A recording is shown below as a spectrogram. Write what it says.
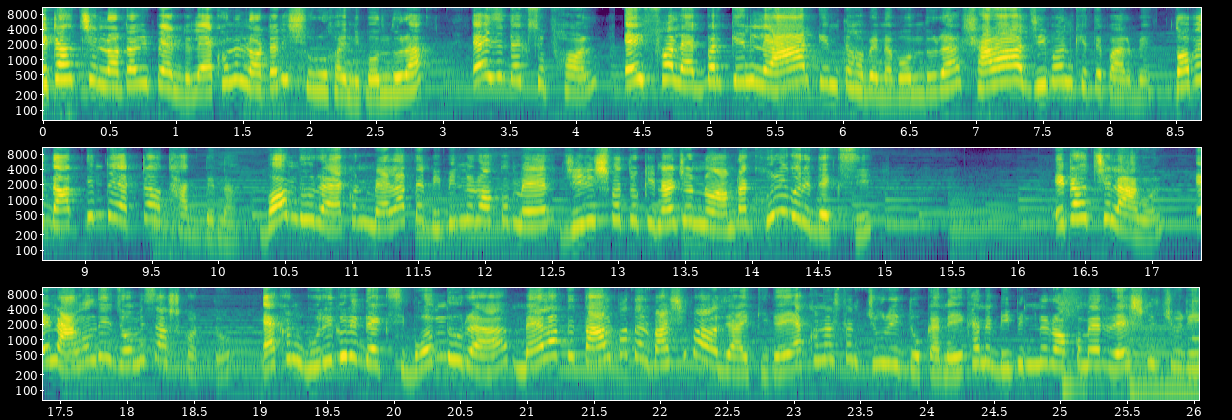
এটা হচ্ছে লটারি প্যান্ডেল। এখনও লটারি শুরু হয়নি, বন্ধুরা। এই যে দেখছ ফল, এই ফল একবার কিনলে আর কিনতে হবে না বন্ধুরা, সারা জীবন খেতে পারবে। তবে দাঁত কিন্তু একটাও থাকবে না। বন্ধুরা, এখন মেলাতে বিভিন্ন রকমের জিনিসপত্র কেনার জন্য আমরা ঘুরে ঘুরে দেখছি। এটা হচ্ছে লাঙল। এই লাঙল দিয়ে জমি চাষ করতো। এখন ঘুরে ঘুরে দেখছি, বন্ধুরা, মেলাতে তাল পাতার বাসি পাওয়া যায় কি রে? এখন আসলাম চুরির দোকানে, এখানে বিভিন্ন রকমের রেশমি চুরি,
